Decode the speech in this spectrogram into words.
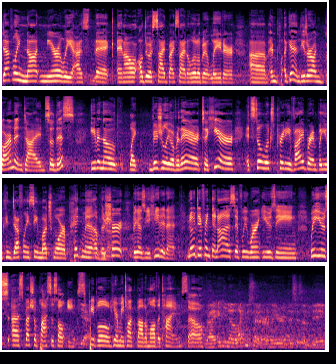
definitely not nearly as thick. And I'll, I'll do a side by side a little bit later. Um, and again, these are on garment dyed, so this even though like visually over there to here, it still looks pretty vibrant, but you can definitely see much more pigment of the Yeah. shirt because you heated it. No different than us if we weren't using. We use uh, special plastisol inks. Yeah. People hear me talk about them all the time. So Right, and you know, like we said earlier, this is a big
